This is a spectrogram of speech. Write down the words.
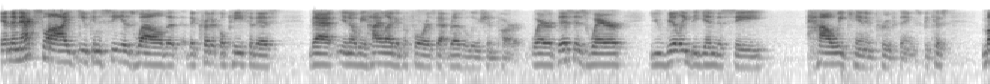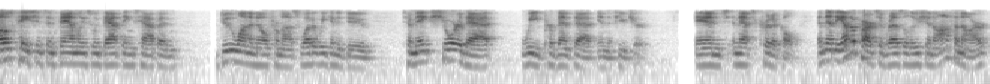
In the next slide, you can see as well that the critical piece of this that you know we highlighted before is that resolution part, where this is where you really begin to see how we can improve things. Because most patients and families, when bad things happen, do want to know from us what are we going to do to make sure that we prevent that in the future. And, and that's critical. And then the other parts of resolution often are,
